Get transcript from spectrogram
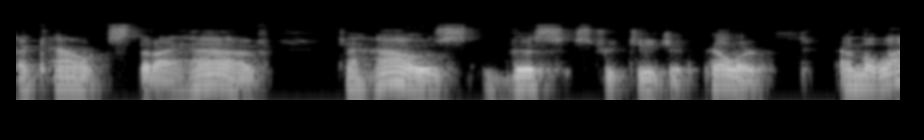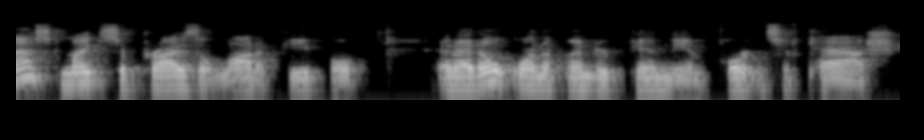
accounts that I have to house this strategic pillar. And the last might surprise a lot of people. And I don't want to underpin the importance of cash.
